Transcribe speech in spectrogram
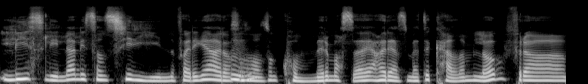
Lys lilla, litt sånn syrinfarge, er også Mm. sånn som kommer masse. Jeg har en som heter Callum Love fra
